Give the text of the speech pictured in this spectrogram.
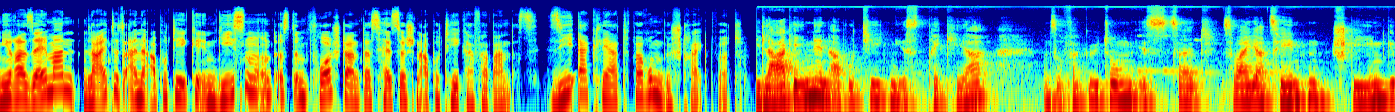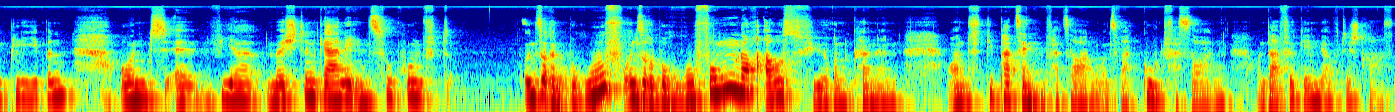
Mira Sellmann leitet eine Apotheke in Gießen und ist im Vorstand des Hessischen Apothekerverbandes. Sie erklärt, warum gestreikt wird. Die Lage in den Apotheken ist prekär. Unsere Vergütung ist seit zwei Jahrzehnten stehen geblieben und äh, wir möchten gerne in Zukunft unseren Beruf, unsere Berufung noch ausführen können und die Patienten versorgen, und zwar gut versorgen. Und dafür gehen wir auf die Straße.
